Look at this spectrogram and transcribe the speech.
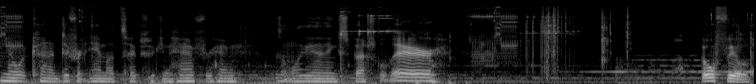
You know what kind of different ammo types we can have for him. Doesn't look like anything special there. Go field.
